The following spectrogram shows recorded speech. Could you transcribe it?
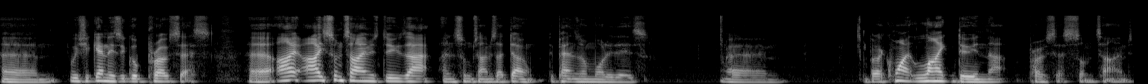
um, which again is a good process. Uh, I, I sometimes do that and sometimes I don't, depends on what it is. Um, but I quite like doing that process sometimes.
